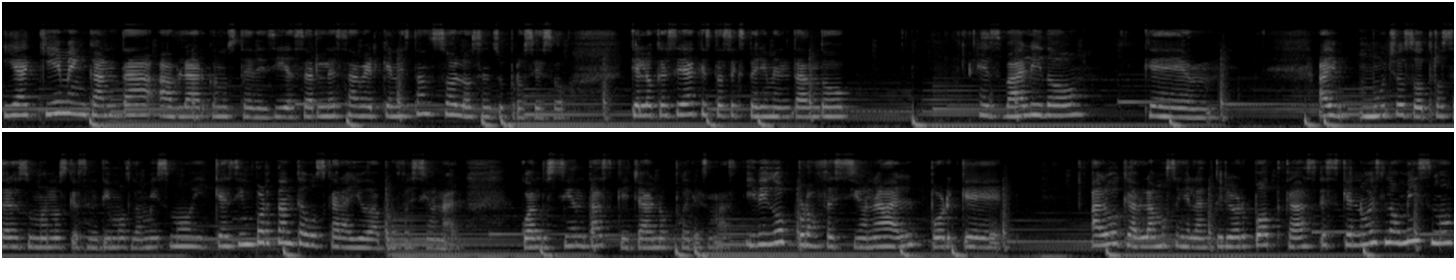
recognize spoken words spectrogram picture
y aquí me encanta hablar con ustedes y hacerles saber que no están solos en su proceso, que lo que sea que estás experimentando es válido, que hay muchos otros seres humanos que sentimos lo mismo y que es importante buscar ayuda profesional cuando sientas que ya no puedes más. Y digo profesional porque algo que hablamos en el anterior podcast es que no es lo mismo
